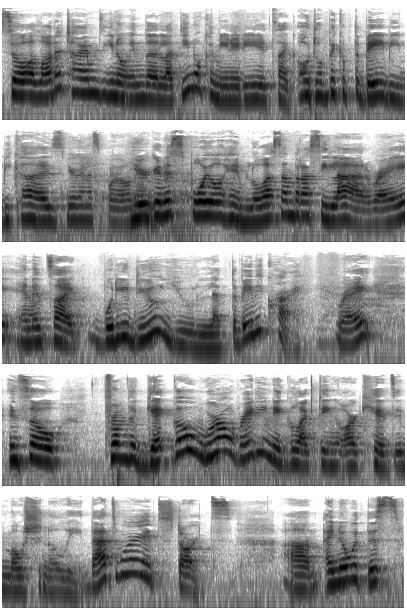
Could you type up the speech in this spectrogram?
so a lot of times, you know, in the Latino community, it's like, oh, don't pick up the baby because you're gonna spoil. You're gonna spoil him. Lo vas a embracilar, right? And it's like, what do you do? You let the baby cry, yeah. right? And so from the get go, we're already neglecting our kids emotionally. That's where it starts. Um, I know with this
